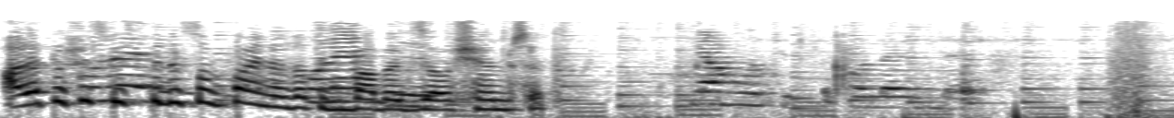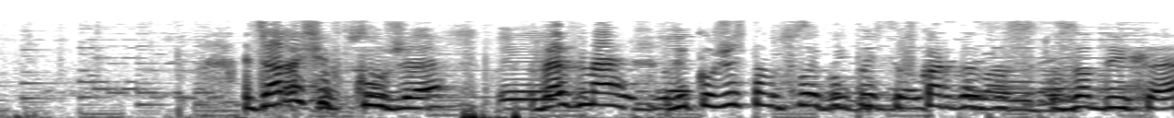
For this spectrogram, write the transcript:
Ale te wszystkie styly są fajne dla tych babek za 800. Ja włączę kolędę. Zaraz się wkurzę, wezmę, wykorzystam swojego pejsa w kartę za, za dychę,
